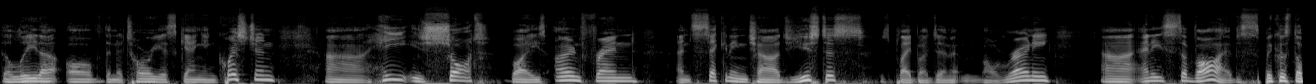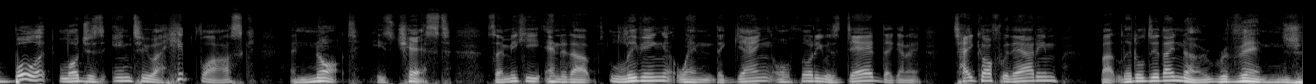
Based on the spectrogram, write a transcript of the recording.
the leader of the notorious gang in question. Uh, he is shot by his own friend and second in charge, Eustace, who's played by Dermot Mulroney. Uh, and he survives because the bullet lodges into a hip flask and not his chest. So Mickey ended up living when the gang all thought he was dead. They're going to take off without him. But little do they know, revenge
